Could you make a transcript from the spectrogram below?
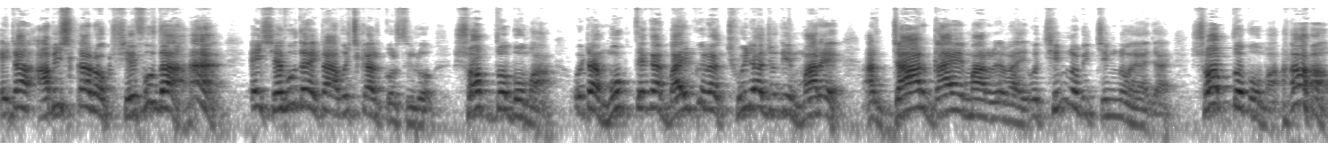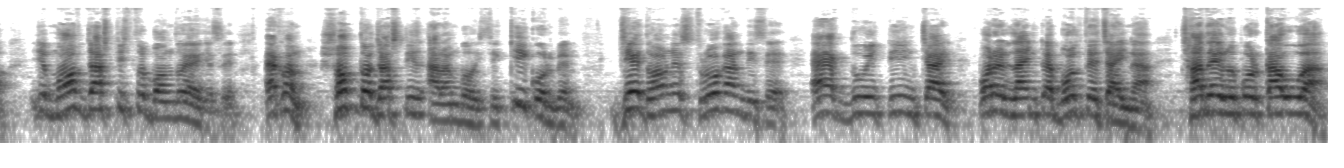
এটা আবিষ্কারক শেফুদা হ্যাঁ এই শেফুদা এটা আবিষ্কার করছিল, শব্দ বোমা। ওইটা মুখ থেকে বাইর করে ছুঁড়া যদি মারে, আর যার গায়ে মারবে ভাই, ও ছিন্ন বিচ্ছিন্ন হয়ে যায়। শব্দ বোমা। যে মব জাস্টিস তো বন্ধ হয়ে গেছে। এখন শব্দ জাস্টিস আরম্ভ হয়েছে। কি করবেন? যে ধরনের স্লোগান দিছে, এক, দুই, তিন, চার, পরের লাইনটা বলতে চাই না। ছাদের উপর কাউয়া,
